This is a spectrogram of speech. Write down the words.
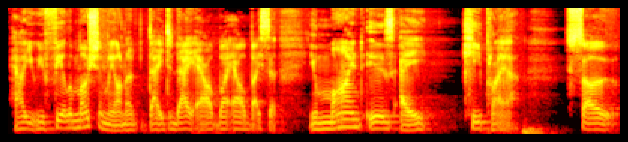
how you, you feel emotionally on a day to day, hour by hour basis. Your mind is a key player. So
